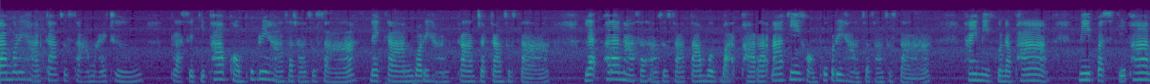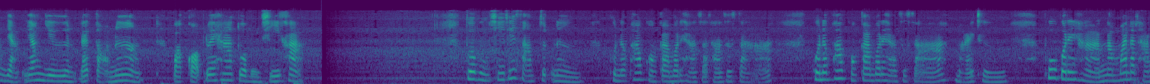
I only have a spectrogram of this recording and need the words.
การบริหารการศึกษาหมายถึง ประสิทธิภาพของผู้บริหารสถานศึกษา ในการบริหารการจัดการศึกษา และพัฒนาสถานศึกษาตามบทบาทภาระหน้าที่ของผู้บริหารสถานศึกษา ให้มีคุณภาพ มีประสิทธิภาพอย่างยั่งยืนและต่อเนื่อง ประกอบด้วย 5 ตัวบ่งชี้ค่ะ ตัวบ่งชี้ที่ 3.1 คุณภาพของการบริหารสถานศึกษา คุณภาพของการบริหารศึกษา หมายถึง ผู้บริหารนำมาตรฐาน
